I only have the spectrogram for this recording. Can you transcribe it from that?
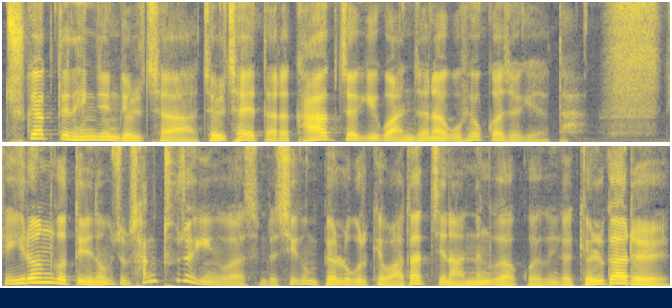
축약된 행정 절차, 절차에 따라 가학적이고 안전하고 효과적이었다. 이런 것들이 너무 좀 상투적인 것 같습니다. 지금 별로 그렇게 와닿지는 않는 것 같고요. 그러니까 결과를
